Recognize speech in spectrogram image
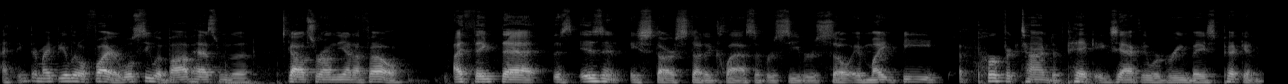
I think there might be a little fire. We'll see what Bob has from the scouts around the NFL. I think that this isn't a star-studded class of receivers, so it might be a perfect time to pick exactly where Green Bay's picking.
